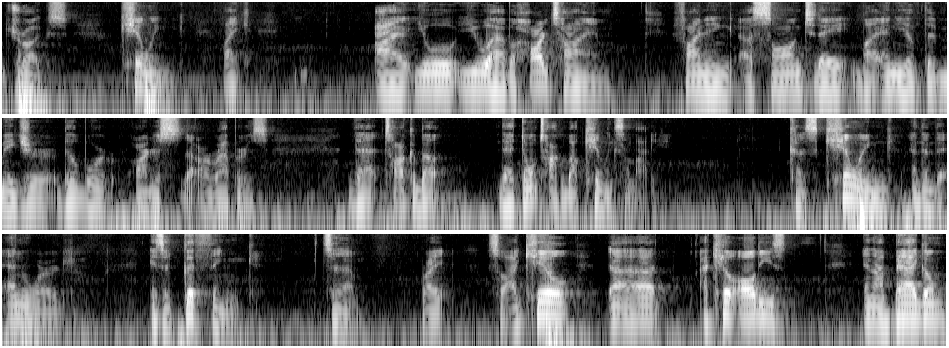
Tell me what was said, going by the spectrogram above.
drugs, killing. Like, I, you will, you will have a hard time finding a song today by any of the major Billboard artists that are rappers that talk about that don't talk about killing somebody because killing and then the N word is a good thing to them, right? So I kill, uh, I kill all these, and I bag them,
